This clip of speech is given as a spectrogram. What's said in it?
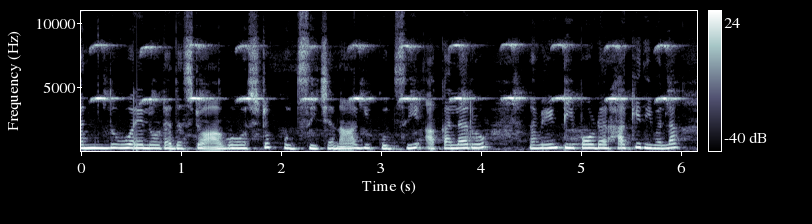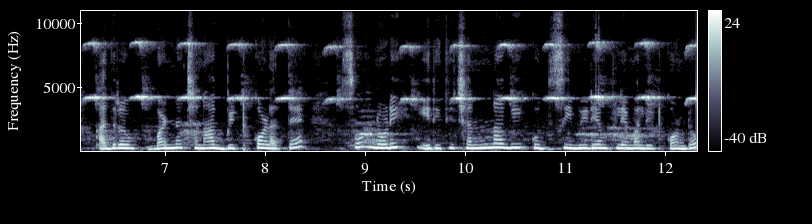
ಒಂದೂವರೆ ಲೋಟದಷ್ಟು ಆಗುವಷ್ಟು ಕುದಿಸಿ, ಚೆನ್ನಾಗಿ ಕುದಿಸಿ. ಆ ಕಲರು ನಾವೇನು ಟೀ ಪೌಡರ್ ಹಾಕಿದ್ದೀವಲ್ಲ ಅದರ ಬಣ್ಣ ಚೆನ್ನಾಗಿ ಬಿಟ್ಕೊಳ್ಳತ್ತೆ ಸೊ ನೋಡಿ, ಈ ರೀತಿ ಚೆನ್ನಾಗಿ ಕುದಿಸಿ ಮೀಡಿಯಮ್ ಫ್ಲೇಮಲ್ಲಿ ಇಟ್ಕೊಂಡು,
